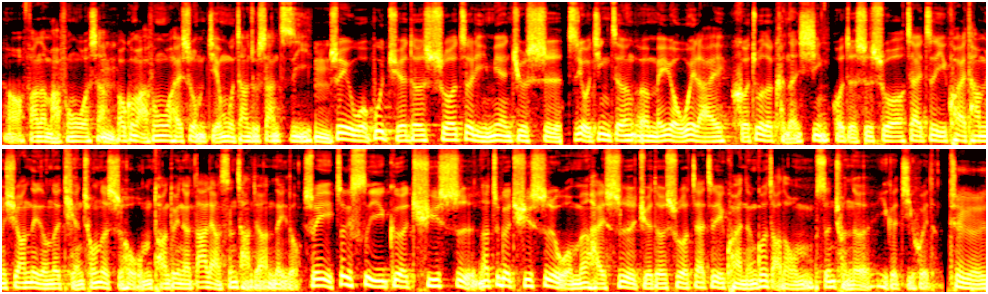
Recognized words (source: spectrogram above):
啊、放到马蜂窝上，包括马蜂窝还是我们节目赞助商之一。嗯，所以我不觉得说这里面就是只有竞争而没有未来合作的可能性，或者是说在这一块他们需要内容的填充的时候，我们团队呢大量生产这样的内容。所以这个是一个趋势。那这个趋势我们还是觉得说在这一块能够找到我们生存的一个机会的。这个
